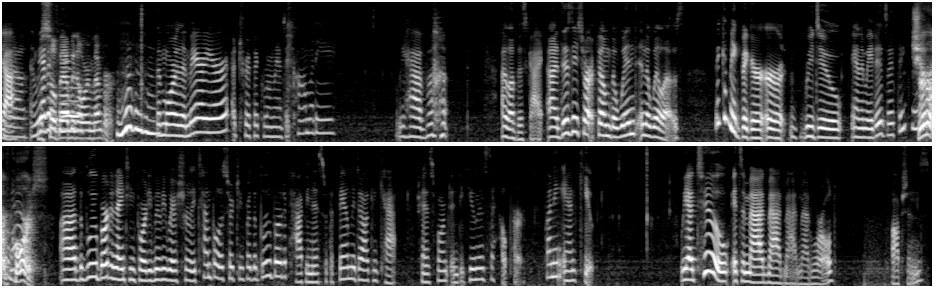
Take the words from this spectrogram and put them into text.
yeah. And we It's had a so bad we don't remember. The More the Merrier, a terrific romantic comedy. We have, I love this guy. Uh, Disney short film The Wind in the Willows. They could make bigger or redo animateds, I think. maybe. sure of course Uh, the Bluebird, a 1940 movie where Shirley Temple is searching for the bluebird of happiness with a family dog and cat transformed into humans to help her. Funny and cute. We had two It's a Mad, Mad, Mad, Mad World options.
